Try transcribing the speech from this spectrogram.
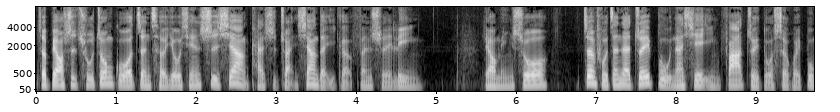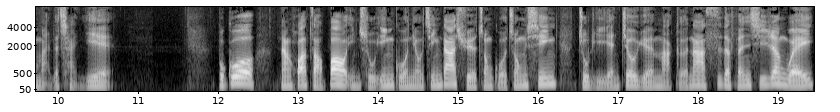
这标示出中国政策优先事项开始转向的一个分水岭。廖明说，政府正在追捕那些引发最多社会不满的产业。不过，南华早报引述英国牛津大学中国中心助理研究员马格纳斯的分析认为，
